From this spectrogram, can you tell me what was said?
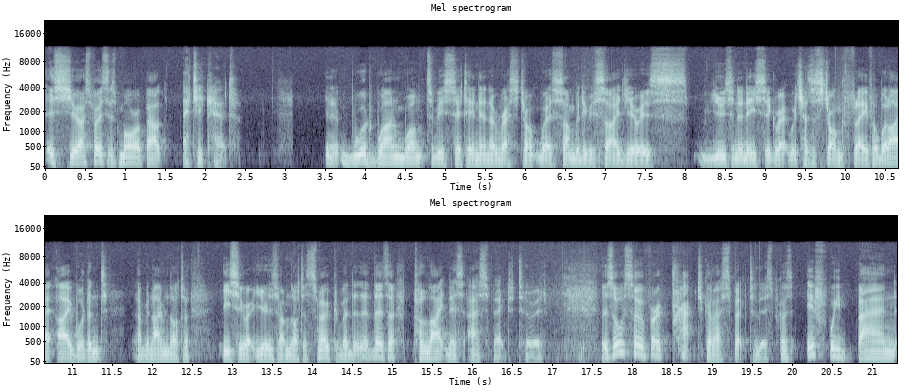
issue, I suppose it's more about etiquette. You know, would one want to be sitting in a restaurant where somebody beside you is using an e-cigarette which has a strong flavour? Well, I, I wouldn't. I mean, I'm not a e-cigarette user, I'm not a smoker, but there's a politeness aspect to it. There's also a very practical aspect to this because if we ban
